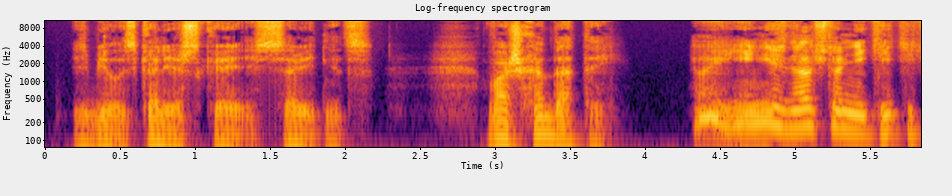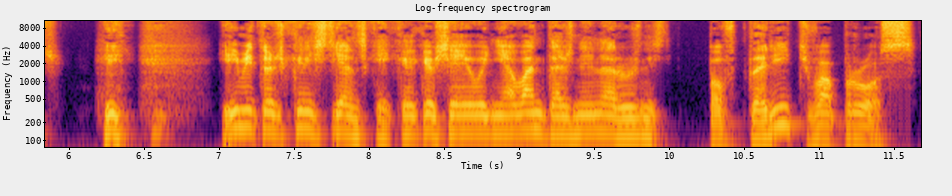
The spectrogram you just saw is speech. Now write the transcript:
— сбилась коллежская советница. — Ваш ходатай. — Ой, я не знал, что он Никитич. Имя тоже крестьянское, как и вся его неавантажная наружность. — Повторить вопрос,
